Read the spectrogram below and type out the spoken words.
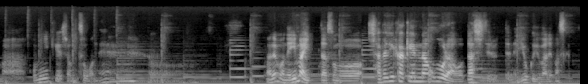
まあ、コミュニケーション、そうね。うんまあ、でもね、今言った、その、喋りかけんなオーラを出してるってね、よく言われますけどね。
